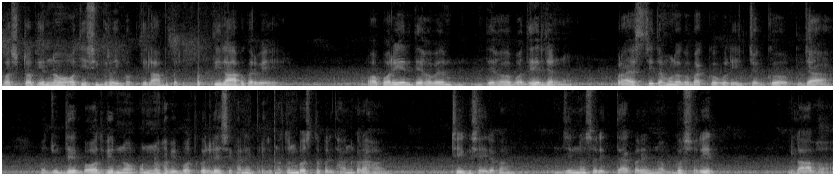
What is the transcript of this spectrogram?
কষ্ট ভিন্ন অতি শীঘ্রই ভক্তি লাভ করে। ভক্তি লাভ করবে। অপরের দেহ দেহ বধের জন্য প্রায়শ্চিতমূলক বাক্যগুলি যজ্ঞ, পূজা ও যুদ্ধে বধ ভিন্ন অন্যভাবে বধ করলে সেখানে নতুন বস্ত্র পরিধান করা হয়। ঠিক সেই রকম জীর্ণ শরীর ত্যাগ করে নব্য শরীর লাভ হয়।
